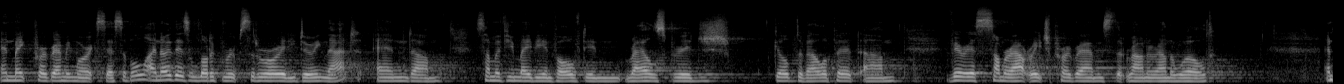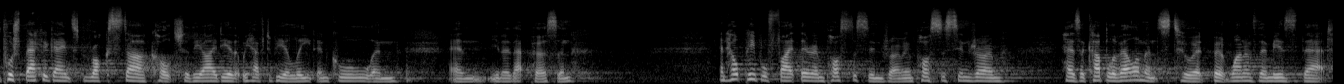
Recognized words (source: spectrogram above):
and make programming more accessible. I know there's a lot of groups that are already doing that, and um, some of you may be involved in Railsbridge, Girl Develop It, um, various summer outreach programs that run around the world, and push back against rock star culture, the idea that we have to be elite and cool and, and you know, that person and help people fight their imposter syndrome. Imposter syndrome has a couple of elements to it, but one of them is that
